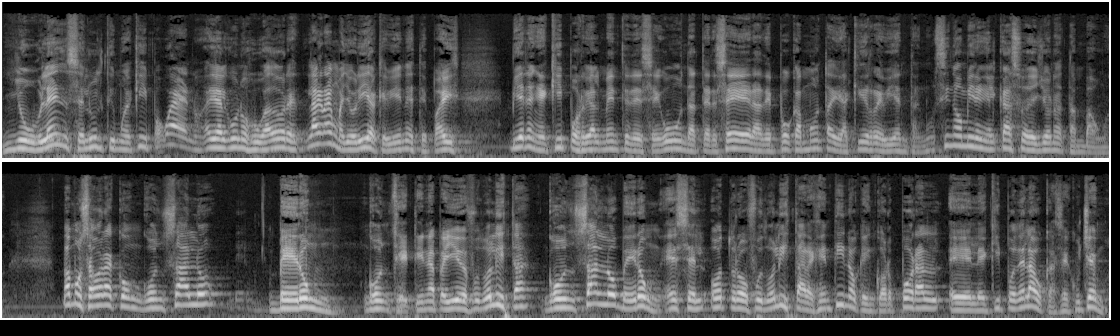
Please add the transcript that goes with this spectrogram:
Ñublense el último equipo. Bueno, hay algunos jugadores, la gran mayoría que viene a este país, vienen equipos realmente de segunda, tercera, de poca monta y aquí revientan. Si no, miren el caso de Jonathan Bauman. Vamos ahora con Gonzalo Verón tiene apellido de futbolista. Gonzalo Verón es el otro futbolista argentino que incorpora el equipo del Aucas. Escuchemos.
